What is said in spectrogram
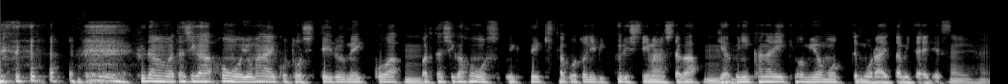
普段私が本を読まないことを知っている姪っ子は、うん私が本を勧めてきたことにびっくりしていましたが、うん逆にかなり興味を持ってもらえたみたいです。はいはいはい。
